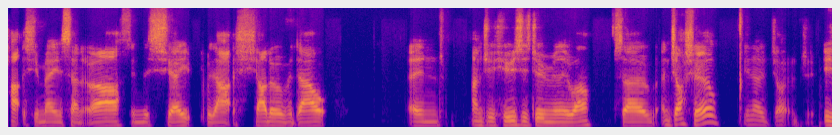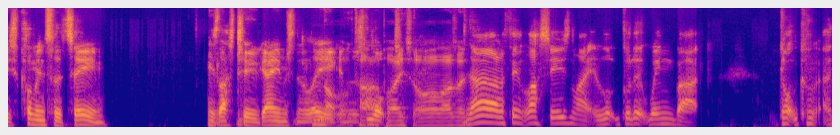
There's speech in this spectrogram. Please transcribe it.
Pat's your main centre half in this shape without a shadow of a doubt. And Andrew Hughes is doing really well. So and Josh Earl, you know, he's coming to the team. His last two games in the league not and looked has looked place at all, has it? no, I think last season, like, he looked good at wing back. Got, I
